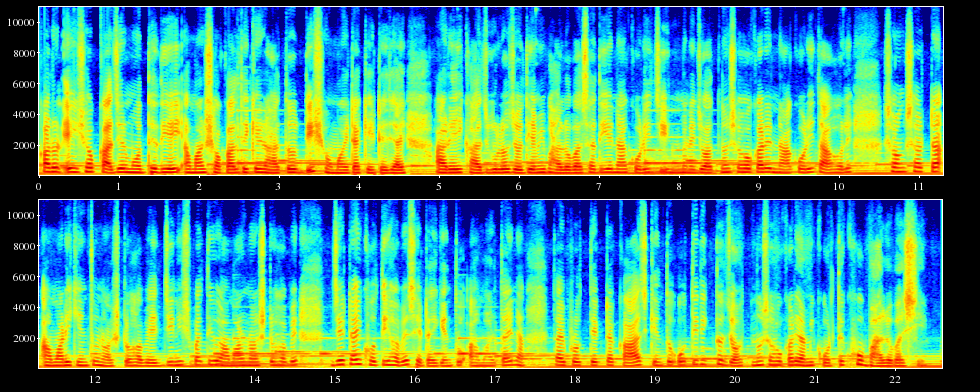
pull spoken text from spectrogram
কারণ এই সব কাজের মধ্যে দিয়েই আমার সকাল থেকে রাত অবধি সময়টা কেটে যায়। আর এই কাজগুলো যদি আমি ভালোবাসা দিয়ে না করি মানে যত্ন সহকারে না করি, তাহলে সংসারটা আমারই কিন্তু নষ্ট হবে, জিনিসপাতিও আমার নষ্ট হবে, যেটাই ক্ষতি হবে সেটাই কিন্তু আমার, তাই না? তাই প্রত্যেকটা কাজ কিন্তু অতিরিক্ত যত্ন সহকারে আমি করতে খুব ভালোবাসি।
